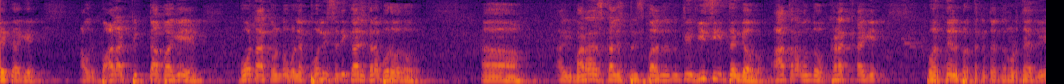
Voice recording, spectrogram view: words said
ಬೇಕಾಗಿ. ಅವ್ರು ಭಾಳ ಟಿಪ್ ಟಾಪ್ ಆಗಿ ಕೋಟ್ ಹಾಕ್ಕೊಂಡು ಒಳ್ಳೆ ಪೊಲೀಸ್ ಅಧಿಕಾರಿ ಥರ ಬರೋರು ಅವರು. ಈ ಮಹಾರಾಜ್ ಕಾಲೇಜ್ ಪ್ರಿನ್ಸಿಪಾಲ್ ಅಂದ್ರೆ ವಿ ಸಿ ಇದ್ದಂಗೆ ಅವರು. ಆ ಥರ ಒಂದು ಖಡಕ್ಕಾಗಿ ವರ್ತನೆಯಲ್ಲಿ ಬರ್ತಕ್ಕಂಥದ್ದು ನೋಡ್ತಾ ಇದ್ವಿ.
